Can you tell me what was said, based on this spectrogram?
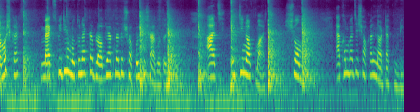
নমস্কার। ম্যাক্স ভিডিও নতুন একটা ব্লগে আপনাদের সকলকে স্বাগত জানাই। আজ এইটিন অফ মার্চ সোমবার। এখন বাজে সকাল নটা কুড়ি।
